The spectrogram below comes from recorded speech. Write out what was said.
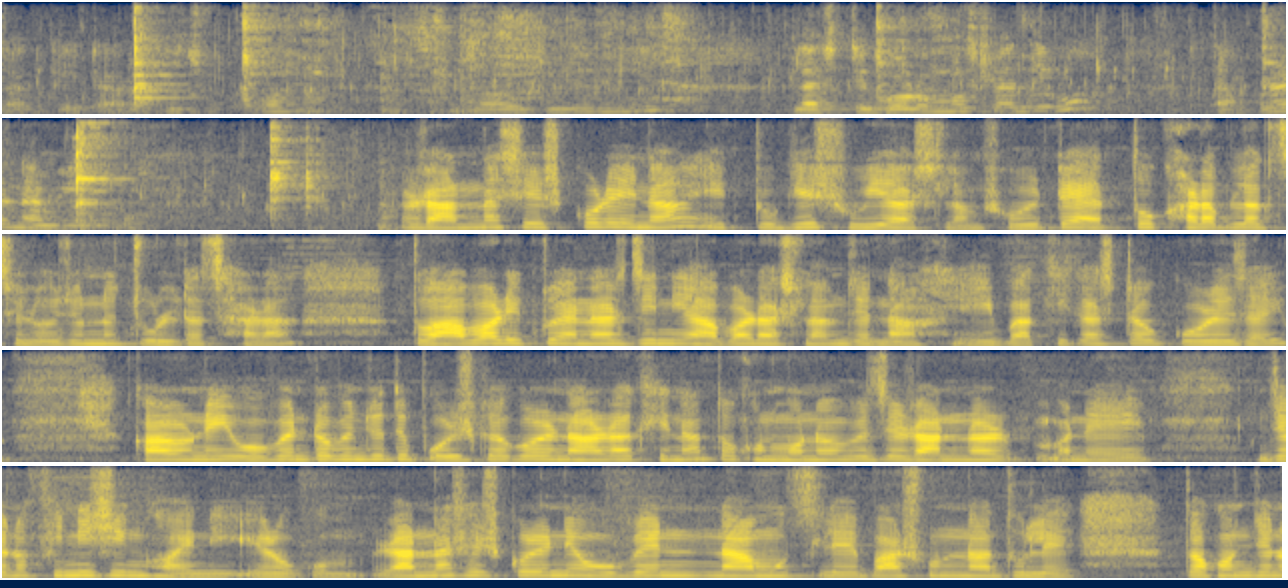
যাকে, এটা আর কিছুক্ষণ জল তুলে নিয়ে লাস্টে গরম মশলা দেবো, তারপরে নামিয়ে নেব। রান্না শেষ করেই না একটু গিয়ে শুয়ে আসলাম। শরীরটা এত খারাপ লাগছিল, ওই জন্য চুলটা ছাড়া। তো আবার একটু এনার্জি নিয়ে আবার আসলাম যে, না, এই বাকি কাজটাও করে যাই। কারণ এই ওভেন টোভেন যদি পরিষ্কার করে না রাখি না, তখন মনে হবে যে, রান্নার মানে যেন ফিনিশিং হয়নি এরকম। রান্না শেষ করে নিয়ে ওভেন না মুছলে, বাসন না ধুলে, তখন যেন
